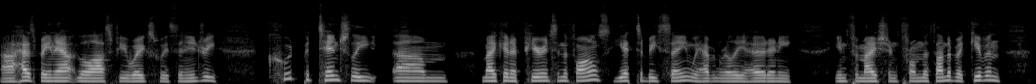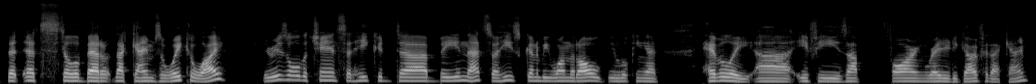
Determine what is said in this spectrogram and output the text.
Uh, has been out the last few weeks with an injury. Could potentially um, make an appearance in the finals. Yet to be seen. We haven't really heard any information from the Thunder. But given that that's still about that game's a week away, there is all the chance that he could uh, be in that. So he's going to be one that I'll be looking at heavily uh, if he is up firing, ready to go for that game.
